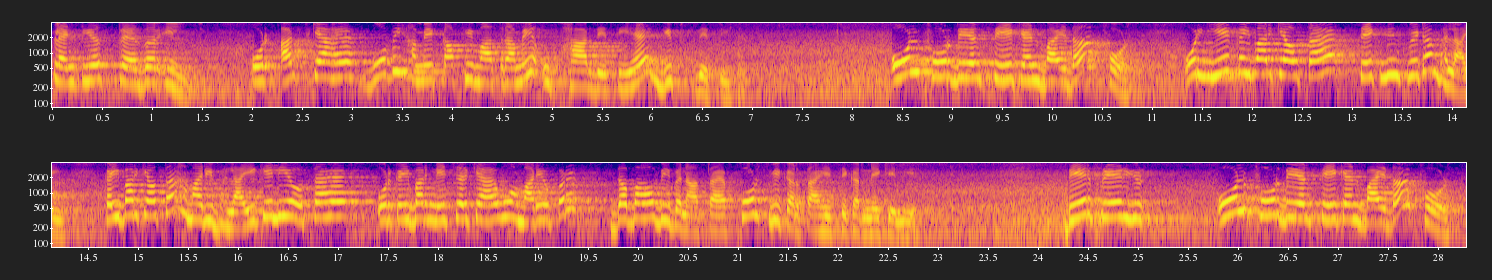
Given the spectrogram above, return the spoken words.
plenteous treasure yield और अर्थ क्या है? वो भी हमें काफ़ी मात्रा में उपहार देती है गिफ्ट्स देती है। All for their sake and by the force और ये कई बार क्या होता है? सेक मीन्स बेटा भलाई। कई बार क्या होता है? हमारी भलाई के लिए होता है। और कई बार नेचर क्या है? वो हमारे ऊपर दबाव भी बनाता है फोर्स भी करता है इसे करने के लिए। Their prayer all for their sake and by the force.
